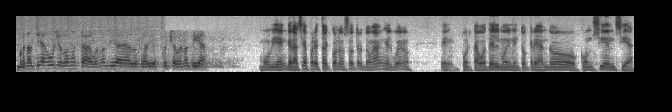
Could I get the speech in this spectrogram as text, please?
Buenos días, Julio, ¿cómo está? Buenos días a los Radio Escucha, buenos días. Muy bien, gracias por estar con nosotros, don Ángel. Bueno, eh, portavoz del movimiento Creando Conciencia.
